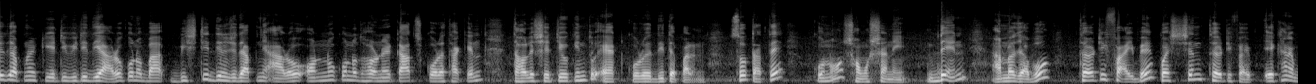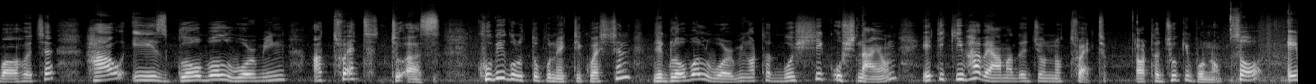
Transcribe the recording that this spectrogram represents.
যদি আপনার ক্রিয়েটিভিটি দিয়ে আরও কোনো বা বৃষ্টির দিনে যদি আপনি আরও অন্য কোনো ধরনের কাজ করে থাকেন, তাহলে সেটিও কিন্তু অ্যাড করে দিতে পারেন। সো তাতে কোনো সমস্যা নেই। দেন আমরা যাব থার্টি ফাইভে কোয়েশ্চেন থার্টি ফাইভ এখানে বলা হয়েছে how is global warming a threat to us খুবই গুরুত্বপূর্ণ একটি কোয়েশ্চেন যে গ্লোবাল ওয়ার্মিং অর্থাৎ বৈশ্বিক উষ্ণায়ন, এটি কীভাবে আমাদের জন্য থ্রেট অর্থাৎ ঝুঁকিপূর্ণ। সো এই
